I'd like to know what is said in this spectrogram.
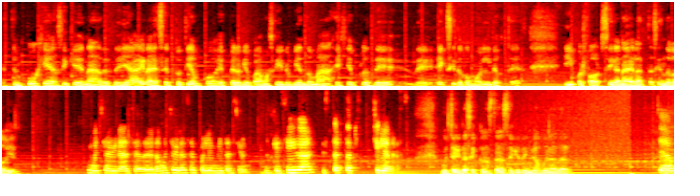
este empuje. Así que nada, desde ya agradecer tu tiempo. Espero que podamos seguir viendo más ejemplos de, de éxito como el de ustedes. Y por favor, sigan adelante haciéndolo bien. Muchas gracias, de verdad, muchas gracias por la invitación. Que sigan startups chilenas. Muchas gracias, Constanza, que tengas buena tarde. Chao.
